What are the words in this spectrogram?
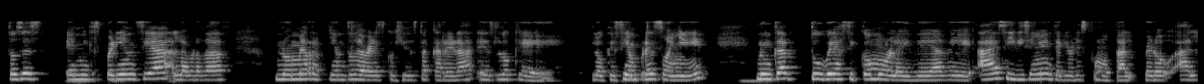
Entonces, en mi experiencia, la verdad, no me arrepiento de haber escogido esta carrera, es lo que lo que siempre soñé. Nunca tuve así como la idea de, ah, sí, diseño de interiores como tal, pero al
